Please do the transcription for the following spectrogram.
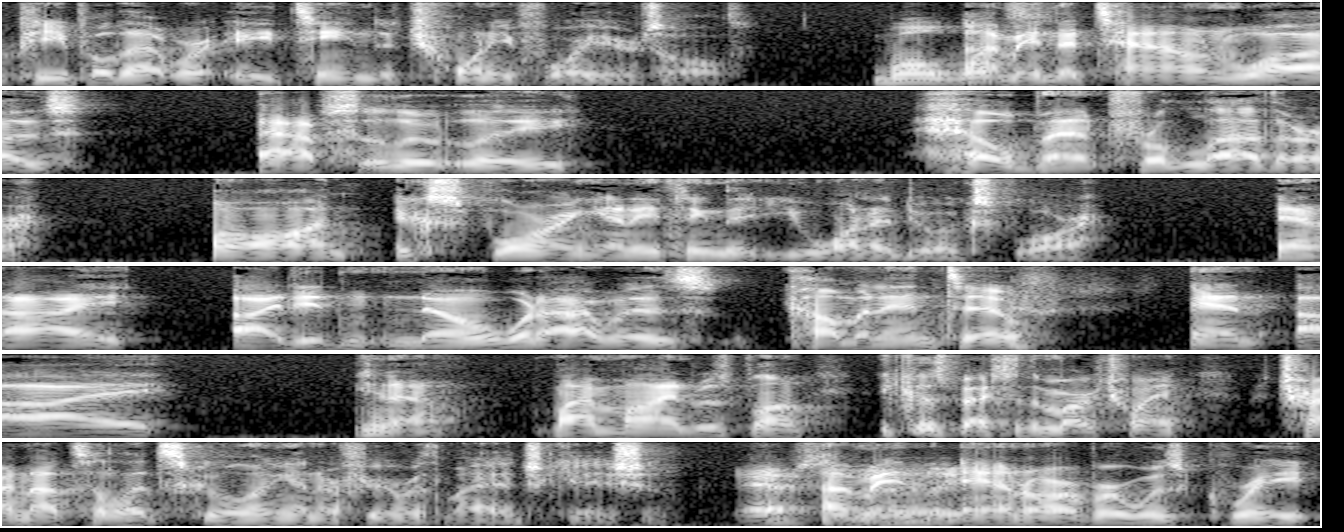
people that were 18 to 24 years old. Well, I mean, the town was absolutely hell bent for leather on exploring anything that you wanted to explore, and I I didn't know what I was coming into, and I, you know, my mind was blown. It goes back to the Mark Twain. I try not to let schooling interfere with my education. I mean, Ann Arbor was great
